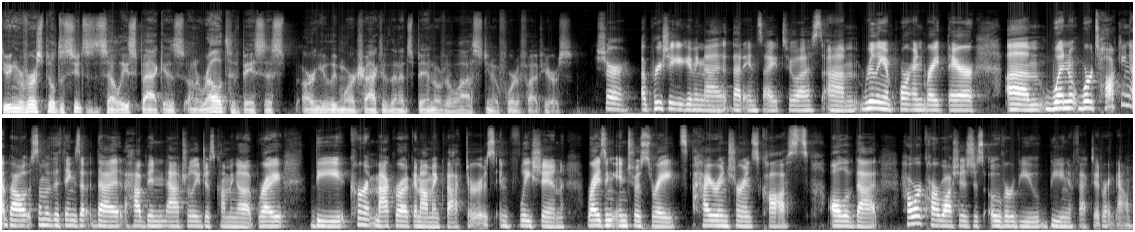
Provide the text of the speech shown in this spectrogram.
doing reverse build to suits and sell leaseback is on a relative basis arguably more attractive than it's been over the last you know four to five years Sure, appreciate you giving that that insight to us. Um, really important, right there. Um, when we're talking about some of the things that that have been naturally just coming up, right? The current macroeconomic factors, inflation, rising interest rates, higher insurance costs, all of that. How are car washes just overview being affected right now?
